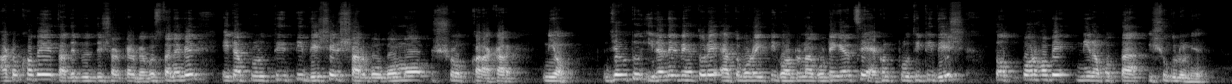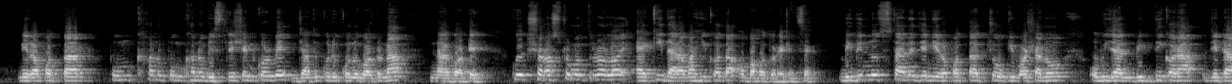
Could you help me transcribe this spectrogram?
আটক হবে, তাদের বিরুদ্ধে সরকার ব্যবস্থা নেবে। এটা প্রতিটি দেশের সার্বভৌম সুরক্ষা রাখার নিয়ম। যেহেতু ইরানের ভেতরে এত বড় একটি ঘটনা ঘটে গেছে, এখন প্রতিটি দেশ তৎপর হবে নিরাপত্তা ইস্যুগুলো নিয়ে। নিরাপত্তার পুঙ্খানুপুঙ্খানু বিশ্লেষণ করবে যাতে করে কোনো ঘটনা না ঘটে। কুয়েত স্বরাষ্ট্র মন্ত্রণালয় একই ধারাবাহিকতা অব্যাহত রেখেছে। বিভিন্ন স্থানে যে নিরাপত্তা চৌকি বসানো, অভিযান বৃদ্ধি করা, যেটা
